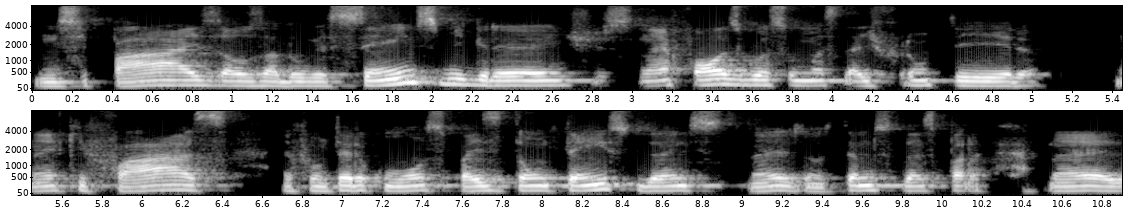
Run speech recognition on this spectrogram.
municipais, aos adolescentes migrantes, né, Foz do Iguaçu é uma cidade fronteira, né, que faz é fronteira com outros países, então tem estudantes, né, nós temos estudantes para, né,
